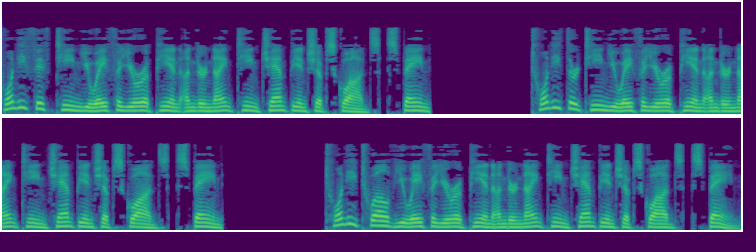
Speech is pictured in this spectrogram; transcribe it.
2015 UEFA European Under-19 Championship squads, Spain 2013 UEFA European Under-19 Championship squads, Spain 2012 UEFA European Under-19 Championship squads, Spain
